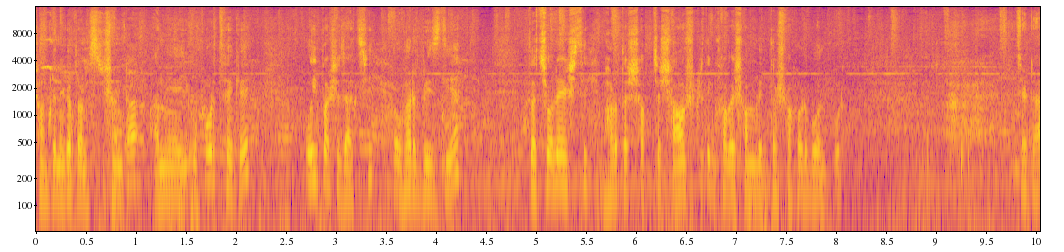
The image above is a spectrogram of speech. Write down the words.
শান্তিনিকেতন স্টেশনটা, আমি এই উপর থেকে ওই পাশে যাচ্ছি, ওভারব্রিজ দিয়ে। তো চলে এসেছি ভারতের সবচেয়ে সাংস্কৃতিকভাবে সমৃদ্ধ শহর বোলপুর। যেটা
